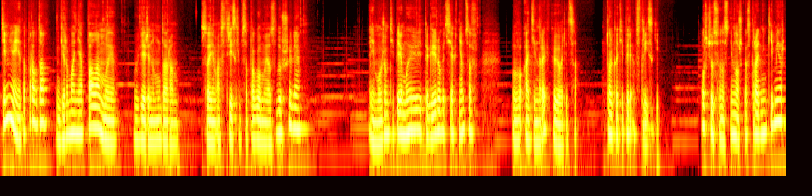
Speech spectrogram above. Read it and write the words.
тем не менее, это правда. Германия пала, мы уверенным ударом своим австрийским сапогом ее задушили. И можем теперь мы интегрировать всех немцев в один рейх, как говорится. Только теперь австрийский. Получился у нас немножко странненький мир,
